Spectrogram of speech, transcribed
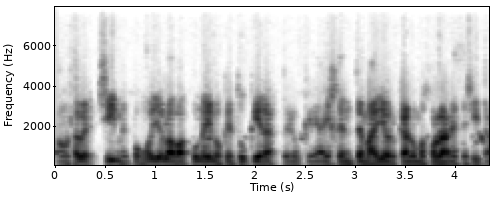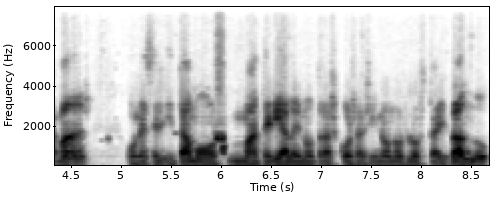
vamos a ver, sí, me pongo yo la vacuna y lo que tú quieras, pero que hay gente mayor que a lo mejor la necesita más, o necesitamos material en otras cosas y no nos lo estáis dando.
